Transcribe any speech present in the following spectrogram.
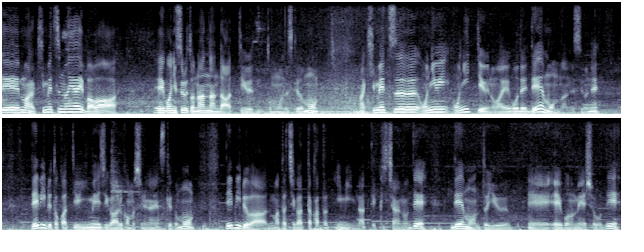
でまあ「鬼滅の刃」は英語にすると何なんだっていうと思うんですけども、まあ、鬼滅鬼鬼っていうのは英語でデーモンなんですよね。デビルとかっていうイメージがあるかもしれないですけどもデビルはまた違った意味になってきちゃうのでデーモンという、えー、英語の名称で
